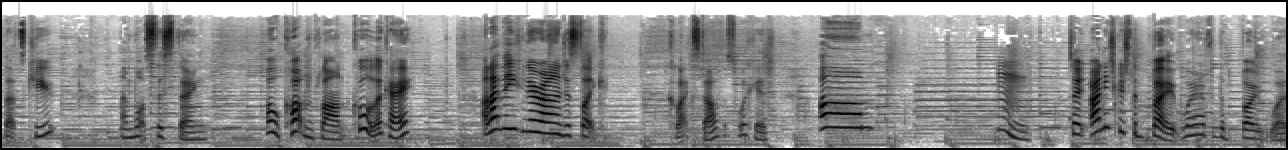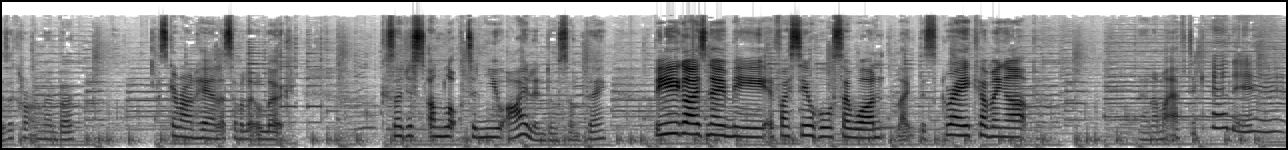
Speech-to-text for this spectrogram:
That's cute. And what's this thing? Oh, cotton plant. Cool, okay. I like that you can go around and just like collect stuff. It's wicked. Um, hmm. So I need to go to the boat, wherever the boat was. I can't remember. Let's go around here. Let's have a little look. Because I just unlocked a new island or something. But you guys know me. If I see a horse I want, like this grey coming up, then I might have to get it.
